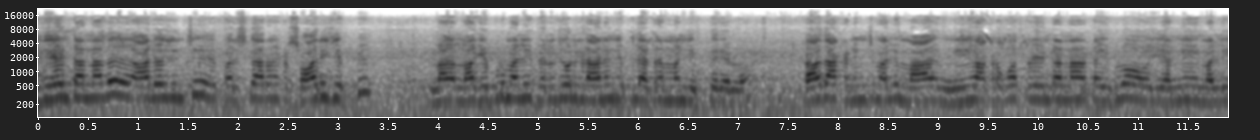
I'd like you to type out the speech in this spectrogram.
ఇది ఏంటన్నది ఆలోచించి పరిష్కారం ఇక్కడ సారీ చెప్పి మా మాకు ఎప్పుడు మళ్ళీ పిల్లల జోలికి రానని చెప్పి లెటర్ ఇమ్మని చెప్పారు వీళ్ళు. కాదు అక్కడి నుంచి మళ్ళీ మా మేము అక్కడ కొత్త ఏంటన్న టైప్లో ఇవన్నీ మళ్ళీ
